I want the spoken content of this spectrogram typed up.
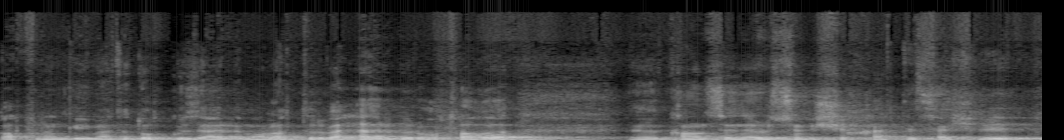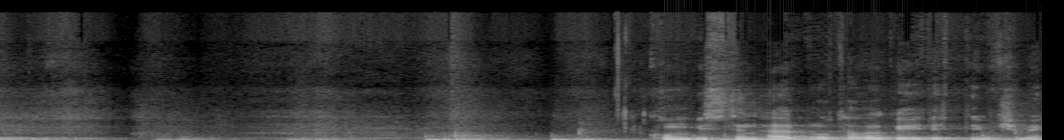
qapının qiyməti 950 manatdır və hər bir otağa e, kondisioner üçün işıq xətti çəkilib. Kombistin hər bir otağa qeyd etdiyim kimi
